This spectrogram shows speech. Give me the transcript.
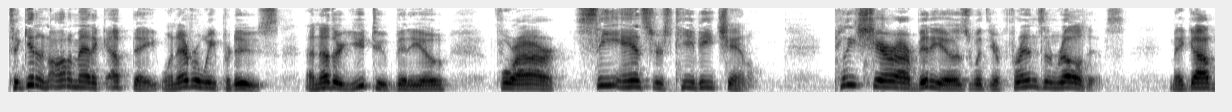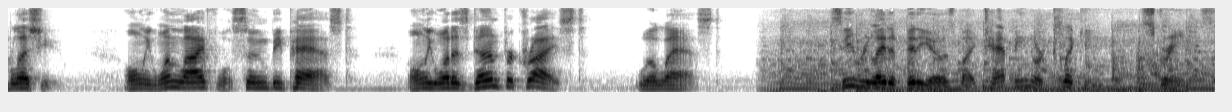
to get an automatic update whenever we produce another YouTube video for our See Answers TV channel. Please share our videos with your friends and relatives. May God bless you. Only one life will soon be passed. Only what is done for Christ will last. See related videos by tapping or clicking screens.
